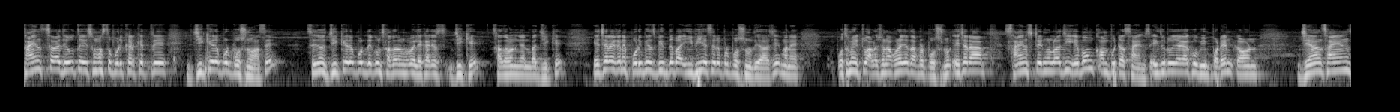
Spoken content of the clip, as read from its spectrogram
সায়েন্স ছাড়া যেহেতু এই সমস্ত পরীক্ষার ক্ষেত্রে জিকের ওপর প্রশ্ন আসে সেই জন্য জিকের ওপর দেখুন সাধারণভাবে লেখা আছে জিকে, সাধারণ জ্ঞান বা জিকে। এছাড়া এখানে পরিবেশবিদ্যা বা ইভিএসের ওপর প্রশ্ন দেওয়া আছে মানে প্রথমে একটু আলোচনা করা যায়, তারপর প্রশ্ন। এছাড়া সায়েন্স টেকনোলজি এবং কম্পিউটার সায়েন্স, এই দুটো জায়গা খুব ইম্পর্টেন্ট কারণ জেনারেল সায়েন্স,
